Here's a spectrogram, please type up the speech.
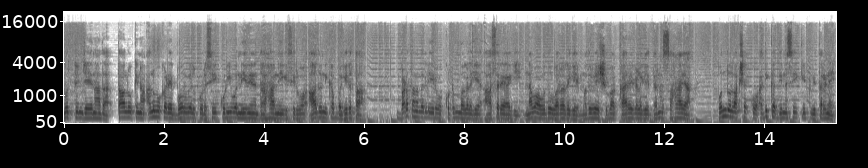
ಮೃತ್ಯುಂಜಯನಾದ ತಾಲೂಕಿನ ಹಲವು ಕಡೆ ಬೋರ್ವೆಲ್ ಕೊರೆಸಿ ಕುಡಿಯುವ ನೀರಿನ ದಾಹ ನೀಗಿಸಿರುವ ಆಧುನಿಕ ಭಗೀರಥ. ಬಡತನದಲ್ಲಿ ಇರುವ ಕುಟುಂಬಗಳಿಗೆ ಆಸರೆಯಾಗಿ ನವ ವಧುವರರಿಗೆ ಮದುವೆ ಶುಭ ಕಾರ್ಯಗಳಿಗೆ ಧನ ಸಹಾಯ, ಒಂದು ಲಕ್ಷಕ್ಕೂ ಅಧಿಕ ದಿನಸಿ ಕಿಟ್ ವಿತರಣೆ.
